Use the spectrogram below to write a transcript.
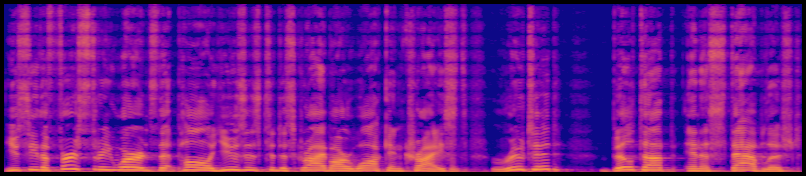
You see, the first three words that Paul uses to describe our walk in Christ rooted, built up, and established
